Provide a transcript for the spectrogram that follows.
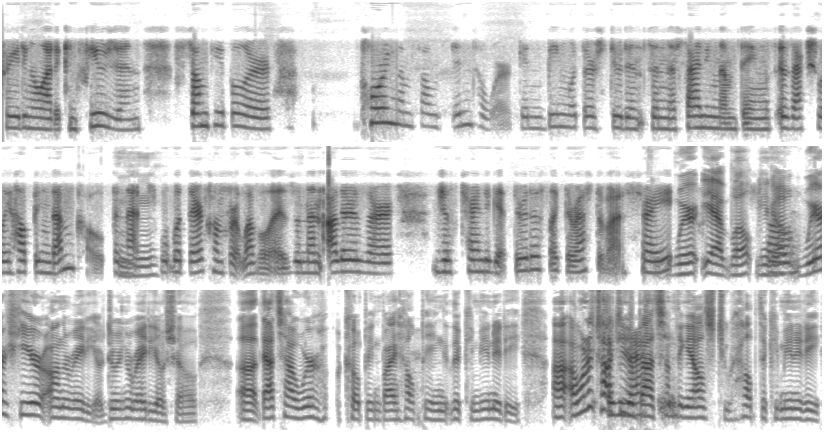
creating a lot of confusion. Some people are pouring themselves into work and being with their students and assigning them things is actually helping them cope and Mhm. that's what their comfort level is and then others are just trying to get through this like the rest of us right We're yeah, well, you know, we're here on the radio doing a radio show. Uh, that's how we're coping by helping the community. Uh, I want to talk to you about something else to help the community.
